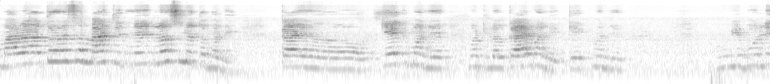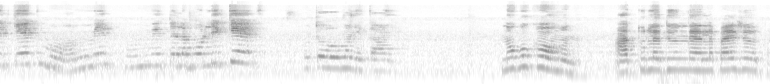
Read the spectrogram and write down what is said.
मला थोडंसं माहिती नाही लसलं तर म्हणे. काय केक म्हणे म्हटलं काय म्हणे केक म्हणे. मी बोलली केक मी मी त्याला बोलली केक. तो म्हणे काय? नको खाऊ म्हणा आज तुला देऊन द्यायला पाहिजे होता.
